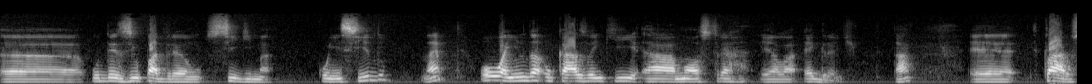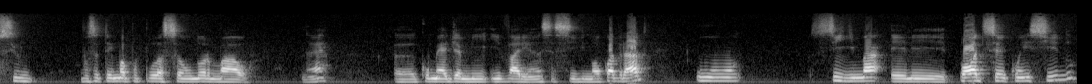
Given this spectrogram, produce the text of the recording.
uh, o desvio padrão sigma conhecido, né, ou ainda o caso em que a amostra ela é grande. Tá? É, claro, se você tem uma população normal, né, uh, com média mi e variância sigma ao quadrado, o sigma ele pode ser conhecido,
